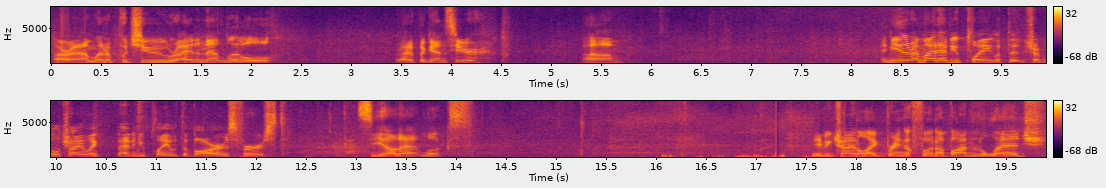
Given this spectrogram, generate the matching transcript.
All right, I'm gonna put you right in that little, right up against here. Um, and either I might have you playing with the, we'll try like having you play with the bars first. Okay. See how that looks. Maybe trying to like bring a foot up onto the ledge.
